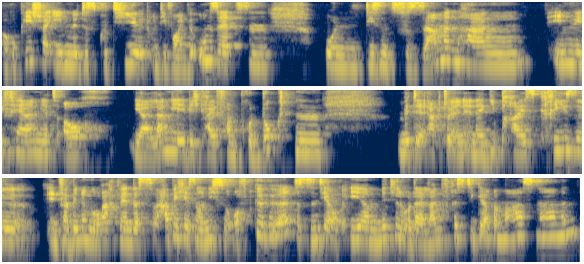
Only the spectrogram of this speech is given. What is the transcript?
europäischer Ebene diskutiert und die wollen wir umsetzen. Und diesen Zusammenhang, inwiefern jetzt auch ja, Langlebigkeit von Produkten, mit der aktuellen Energiepreiskrise in Verbindung gebracht werden, das habe ich jetzt noch nicht so oft gehört. Das sind ja auch eher mittel- oder langfristigere Maßnahmen.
